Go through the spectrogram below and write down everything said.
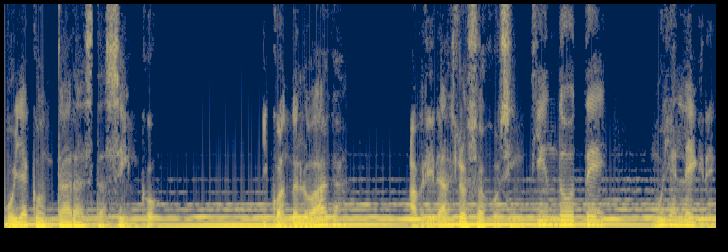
Voy a contar hasta cinco. Y cuando lo haga, abrirás los ojos sintiéndote muy alegre,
